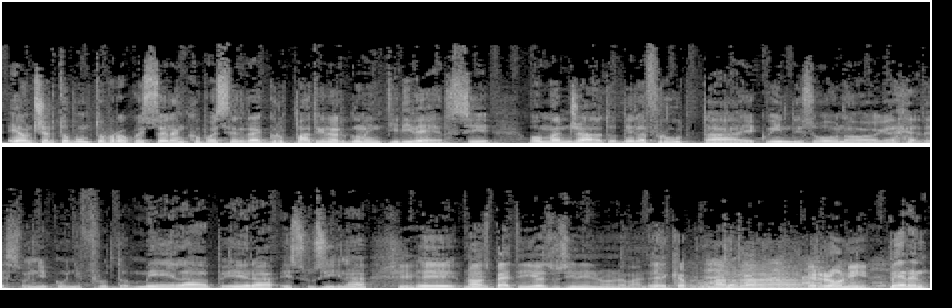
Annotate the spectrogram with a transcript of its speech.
e a un certo punto però questo elenco può essere raggruppato in argomenti diversi, ho mangiato della frutta e quindi sono adesso ogni, ogni frutto mela, pera e susina. Sì. E- no, e- aspetti, io Susini non le mangio. Appunto. Un'altra... Perroni? per, per-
